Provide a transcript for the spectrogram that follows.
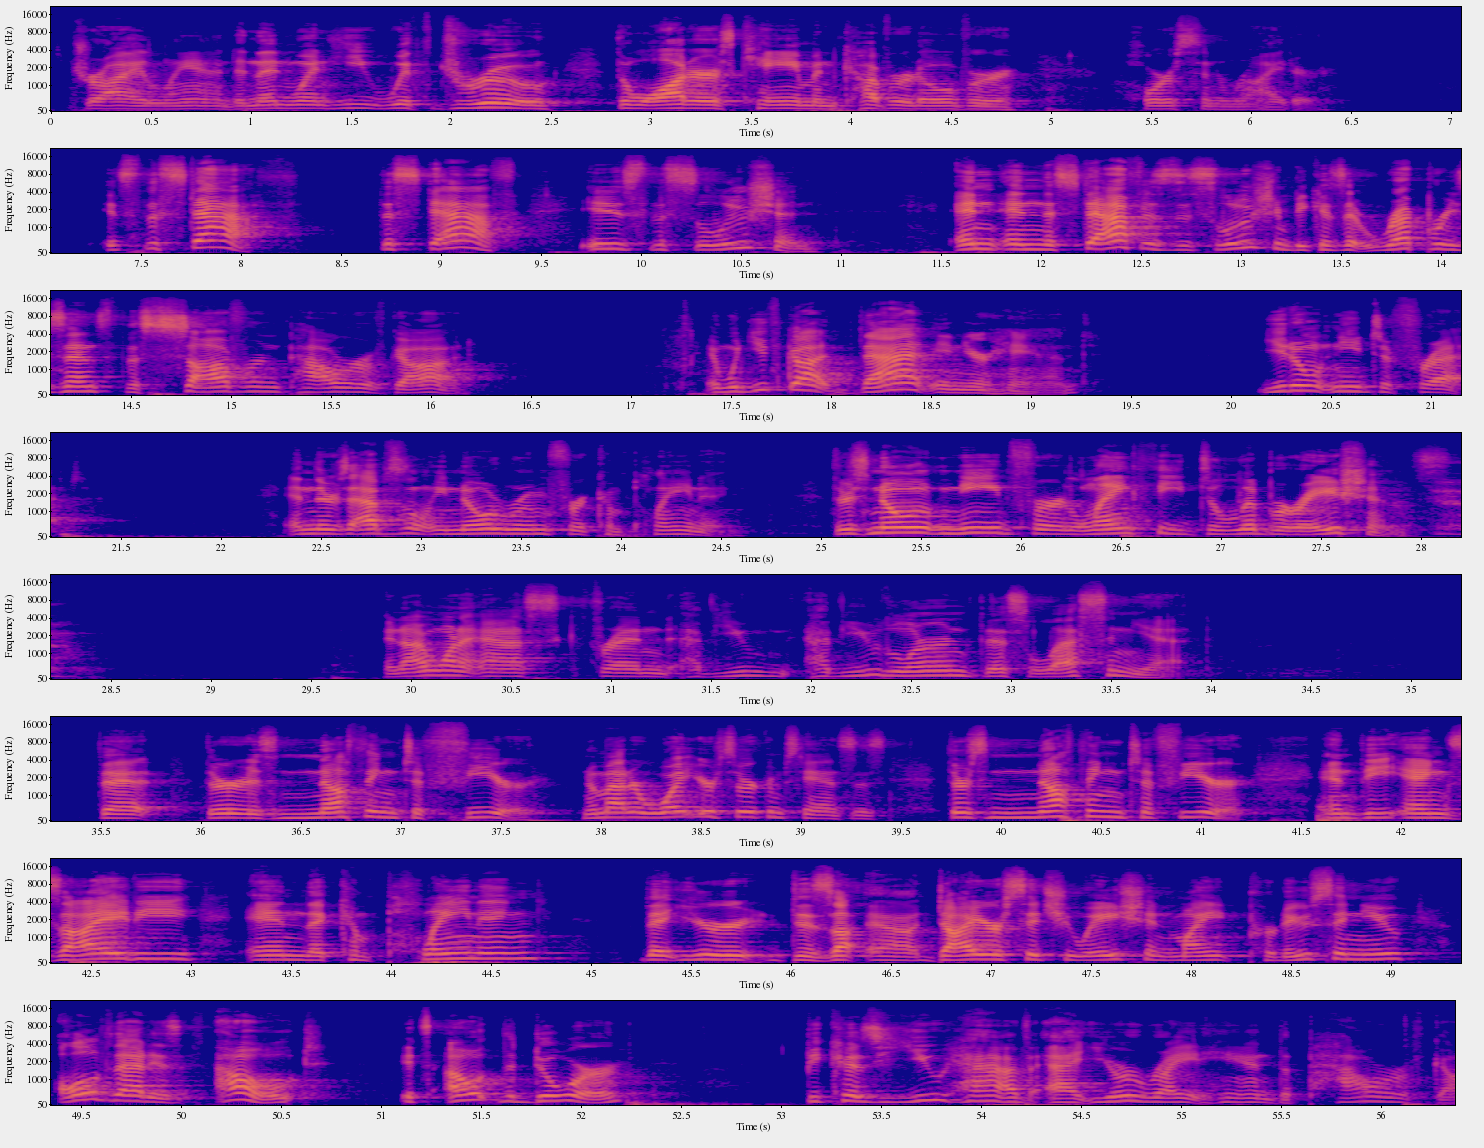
dry land. And then when he withdrew, the waters came and covered over horse and rider. It's the staff. The staff is the solution. And, and the staff is the solution because it represents the sovereign power of God. And when you've got that in your hand, you don't need to fret. And there's absolutely no room for complaining. There's no need for lengthy deliberations. And I want to ask, friend, have you, have you learned this lesson yet? That there is nothing to fear. No matter what your circumstances, there's nothing to fear. And the anxiety and the complaining that your desi- uh, dire situation might produce in you, all of that is out. It's out the door because you have at your right hand the power of God.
